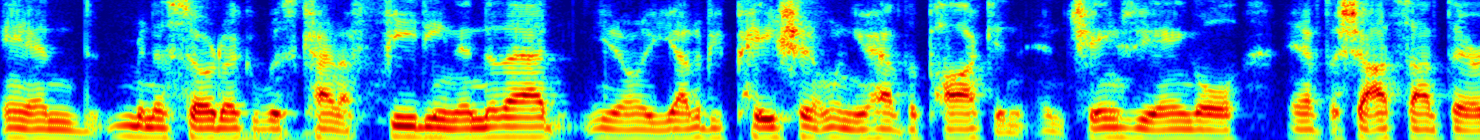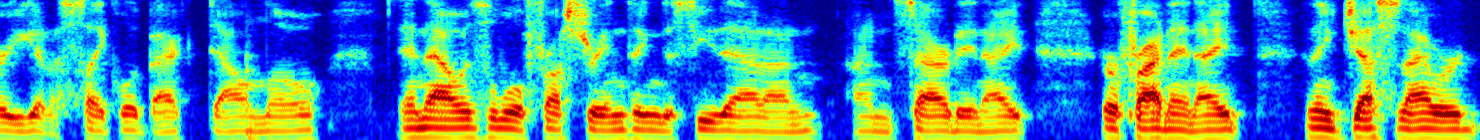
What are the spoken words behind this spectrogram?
And Minnesota was kind of feeding into that. You know, you got to be patient when you have the puck and, and change the angle. And if the shot's not there, you got to cycle it back down low. And that was a little frustrating thing to see that on on Saturday night or Friday night. I think Jess and I were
